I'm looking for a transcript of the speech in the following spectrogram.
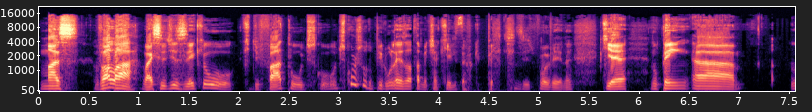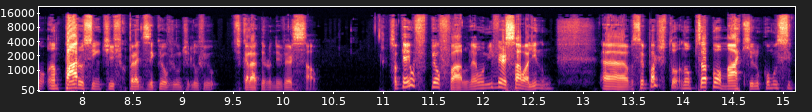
Mas vá lá, vai se dizer que, o, que de fato o discurso, o discurso do Pirula é exatamente aquele da Wikipedia, se a gente for ver, né? Que é, não tem uh, amparo científico para dizer que houve um dilúvio de caráter universal. Só que aí o que eu falo, né? O universal ali, não, uh, você pode não precisa tomar aquilo como se,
